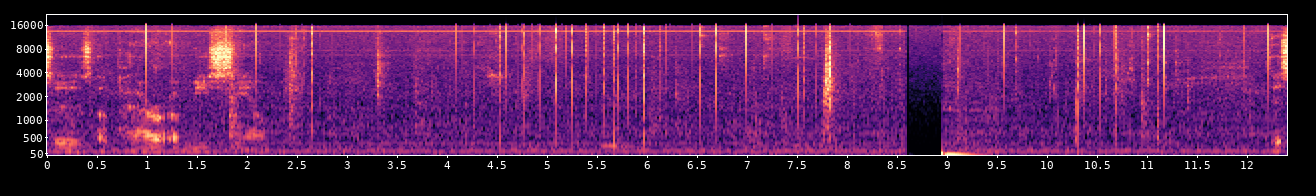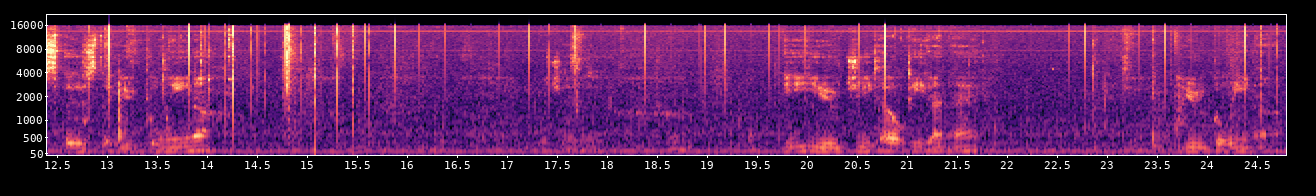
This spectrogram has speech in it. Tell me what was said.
And this is a paramecium. This is the Euglena, which is E U G L E N A. Euglena.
